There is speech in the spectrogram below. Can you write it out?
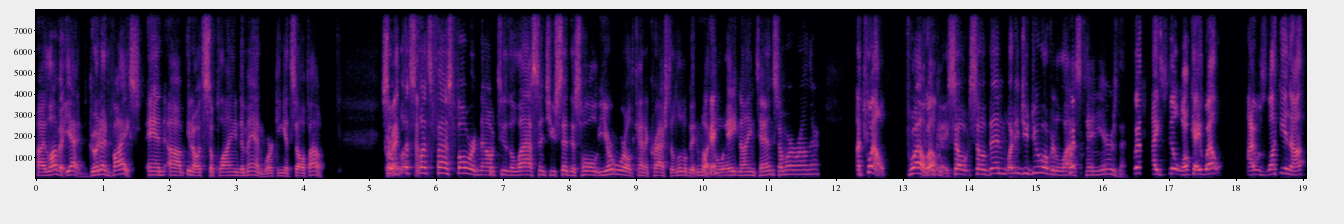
I love it. Yeah, good advice. And um, you know, it's supply and demand working itself out. So Correct. let's let's fast forward now to the last since you said this whole your world kind of crashed a little bit in what Okay. oh, 08, 9, 10, somewhere around there? A 12. 12. 12. Okay. So so then what did you do over the last 10 years then? Well, I still, okay, well, I was lucky enough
